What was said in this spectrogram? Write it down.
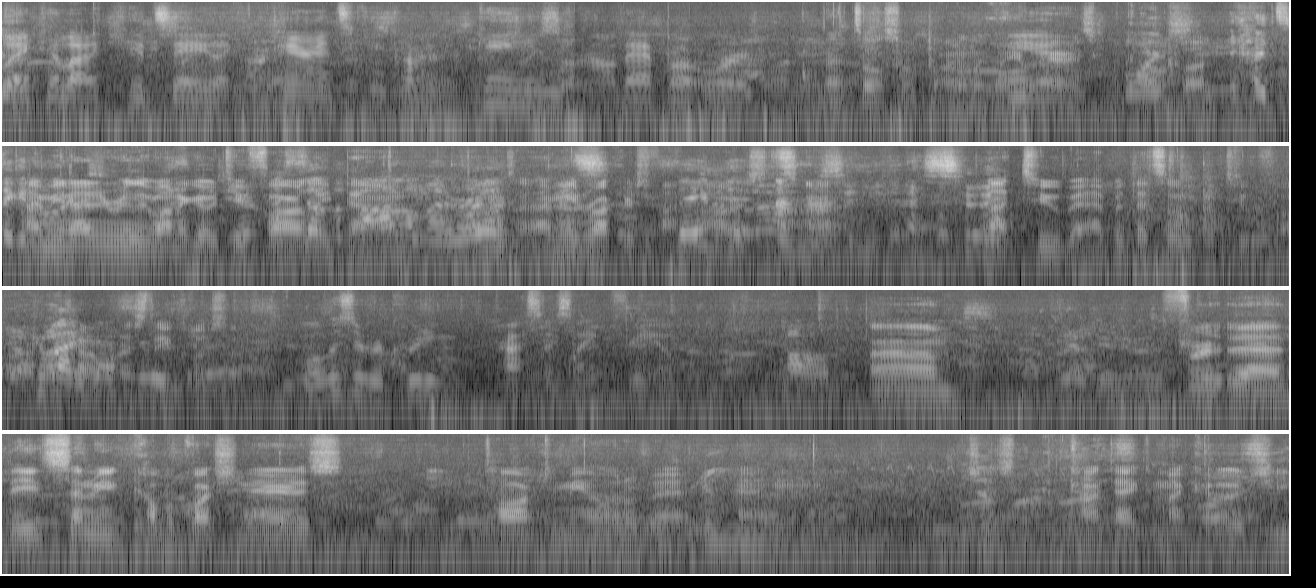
Like a lot of kids say, like their parents can come to the games and all that, but or That's also fun. Like my Yeah. parents can come, but I mean, I didn't really want to go too far, like down. I mean, Rutgers five hours. It's not, not too bad, but that's a little bit too far. I kind of want to stay close to home. what was the recruiting process like for you? Um, for uh, they sent me a couple questionnaires, talked to me a little bit, mm-hmm. and just contacted my coach. He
